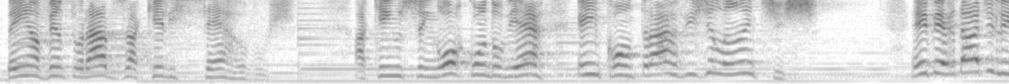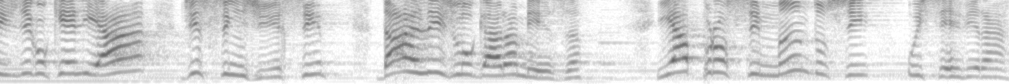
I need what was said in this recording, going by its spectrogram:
Bem-aventurados aqueles servos, a quem o Senhor, quando vier, encontrar vigilantes. Em verdade lhes digo que ele há de cingir-se dar-lhes lugar à mesa, e aproximando-se, os servirá.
